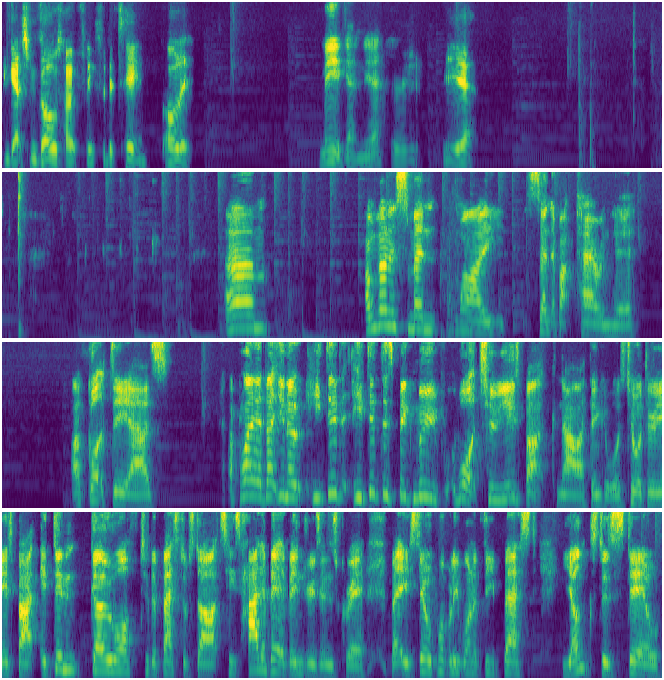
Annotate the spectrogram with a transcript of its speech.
and get some goals hopefully for the team. Ollie, Me again, yeah. yeah, Um, I'm going to cement my centre back pairing here. I've got Dias, a player that you know he did he did this big move what two years back now I think it was two or three years back. It didn't go off to the best of starts. He's had a bit of injuries in his career but he's still probably one of the best youngsters still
